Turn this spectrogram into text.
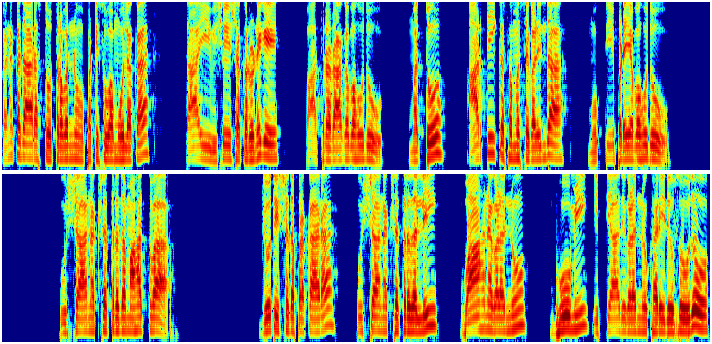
ಕನಕದಾರ ಸ್ತೋತ್ರವನ್ನು ಪಠಿಸುವ ಮೂಲಕ ತಾಯಿ ವಿಶೇಷ ಕರುಣೆಗೆ ಪಾತ್ರರಾಗಬಹುದು ಮತ್ತು ಆರ್ಥಿಕ ಸಮಸ್ಯೆಗಳಿಂದ ಮುಕ್ತಿ ಪಡೆಯಬಹುದು. ಪುಷ್ಯ ನಕ್ಷತ್ರದ ಮಹತ್ವ. ಜ್ಯೋತಿಷ್ಯದ ಪ್ರಕಾರ ಪುಷ್ಯ ನಕ್ಷತ್ರದಲ್ಲಿ ವಾಹನಗಳನ್ನು, ಭೂಮಿ ಇತ್ಯಾದಿಗಳನ್ನು ಖರೀದಿಸುವುದು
